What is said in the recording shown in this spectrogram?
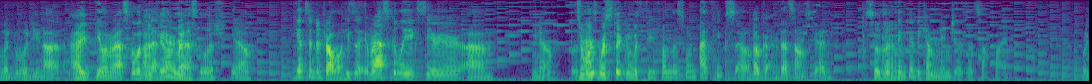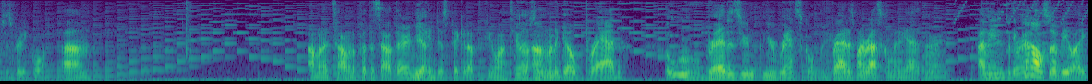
Would Would you not? Are I- you feeling rascal? Look at I'm that feeling hair. rascalish. You know, he gets into trouble. He's a rascally exterior. Um, you know. So we're, we're sticking with thief on this one. I think so. Okay. If that sounds good. So then, I think they become ninjas at some point, which is pretty cool. Um, I'm gonna t- I'm gonna put this out there, and you Yeah. can just pick it up if you want to. I'm Absolutely. gonna go Brad. ooh, Brad is your your rascal man. Brad is my rascal man. Yeah, All right. I I'm mean, into it Brad. could also be like,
